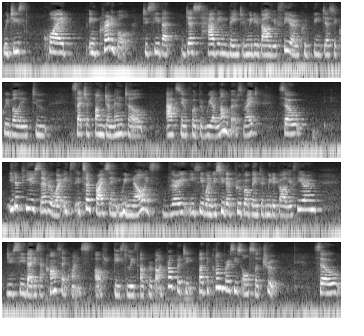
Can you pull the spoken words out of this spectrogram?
which is quite incredible to see that just having the intermediate value theorem could be just equivalent to such a fundamental axiom for the real numbers, right? So it appears everywhere. It's, it's surprising. We know it's very easy when you see the proof of the intermediate value theorem. you see that it's a consequence of this least upper bound property, but the converse is also true. So,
